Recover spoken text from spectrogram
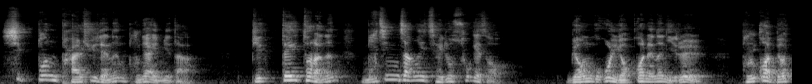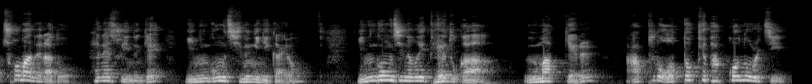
10분 발휘되는 분야입니다. 빅데이터라는 무진장의 재료 속에서 명곡을 엮어내는 일을 불과 몇 초 만에라도 해낼 수 있는 게 인공지능이니까요. 인공지능의 대두가 음악계를 앞으로 어떻게 바꿔놓을지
